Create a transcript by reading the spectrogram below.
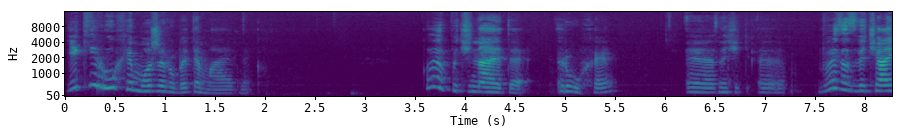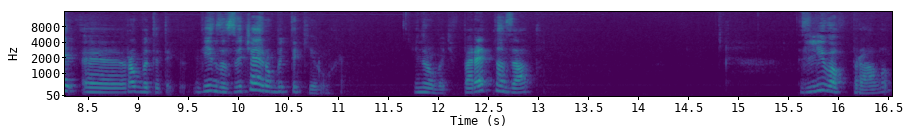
Які рухи може робити маятник? Коли ви починаєте рухи, е, значить, е, ви зазвичай е, робите він зазвичай робить такі рухи. Він робить вперед-назад, зліва вправо,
